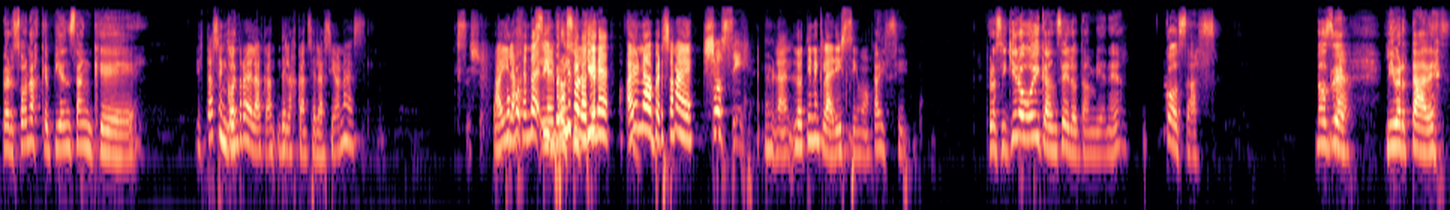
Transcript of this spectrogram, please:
personas que piensan que... ¿Estás en contra de, la can- de las cancelaciones? qué sé yo, un Ahí la gente, sí, el público si lo quiere- tiene. Hay una persona de yo sí, lo tiene clarísimo. Ay, sí. Pero si quiero voy y cancelo también, ¿eh? Cosas. No sé, Ah. libertades.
